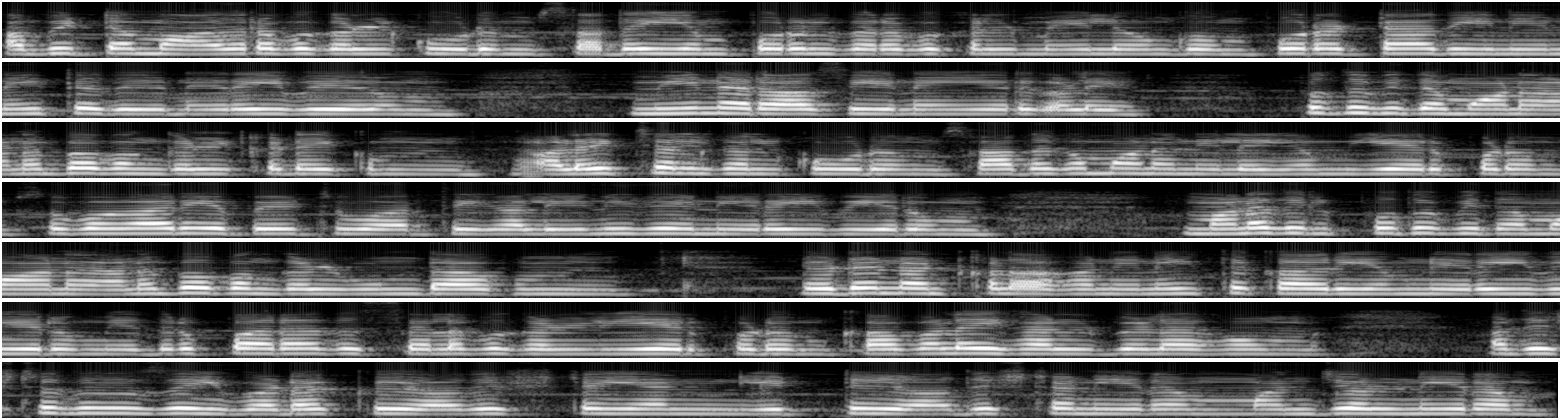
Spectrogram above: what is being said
அவிட்டம் ஆதரவுகள் கூடும். சதையும் பொருள் வரவுகள் மேலோங்கும். புரட்டாதி நினைத்தது நிறைவேறும். மீன ராசி நேயர்களே புதுவிதமான அனுபவங்கள் கிடைக்கும். அலைச்சல்கள் கூடும். சாதகமான நிலையும் ஏற்படும். சுபகாரிய பேச்சுவார்த்தைகள் இனிதே நிறைவேறும். மனதில் புதுவிதமான அனுபவங்கள் உண்டாகும். நெடுநாட்களாக நினைத்த காரியம் நிறைவேறும். எதிர்பாராத செலவுகள் ஏற்படும். கவலைகள் விலகும். அதிர்ஷ்ட திசை வடக்கு. அதிர்ஷ்ட எண் எட்டு. அதிர்ஷ்ட நிறம் மஞ்சள் நிறம்.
